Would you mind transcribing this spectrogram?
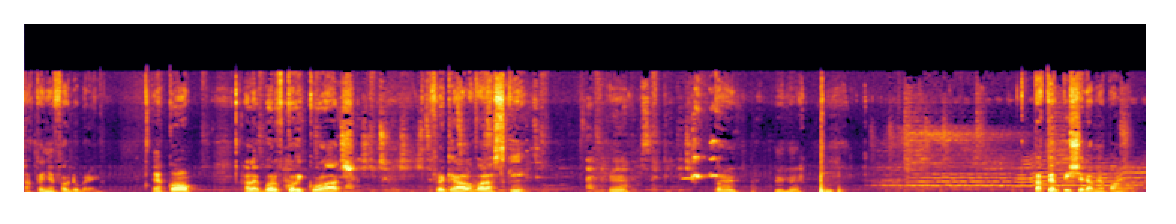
Tak ten je fakt dobrý. Jako, hele, borůvkový koláč, fregál valašský. Hm. Tom. Mhm. Tak ten píše, dámy a pánové.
